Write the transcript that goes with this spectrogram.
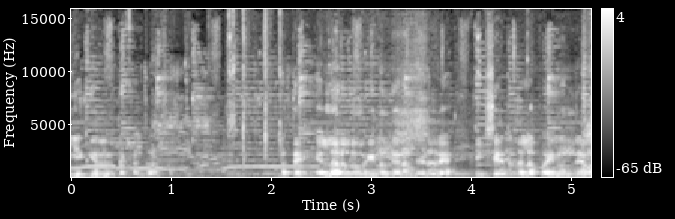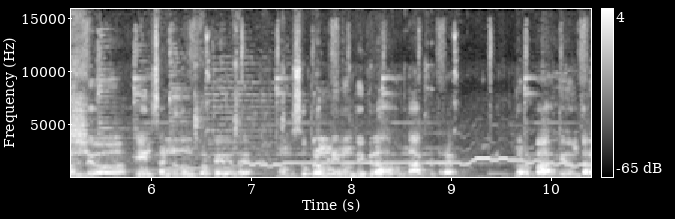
ಈ ಎಗ್ಗಿರಿರ್ತಕ್ಕಂಥ ಒಂದು ಶಕ್ತಿ. ಮತ್ತೆ ಎಲ್ಲರಲ್ಲೂ ಇನ್ನೊಂದೇನಂತ ಹೇಳಿದ್ರೆ, ಈ ಕ್ಷೇತ್ರದಲ್ಲಪ್ಪ ಇನ್ನೊಂದೇ ಒಂದು, ಏನ್ ಸಣ್ಣದೊಂದು ಕೊರತೆ ಇದೆ ಅಂದ್ರೆ, ಒಂದು ಸುಬ್ರಹ್ಮಣ್ಯನ ಒಂದು ವಿಗ್ರಹ ಒಂದು ಆಗ್ಬಿಟ್ರೆ, ನೋಡಪ್ಪ, ಇದೊಂಥರ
